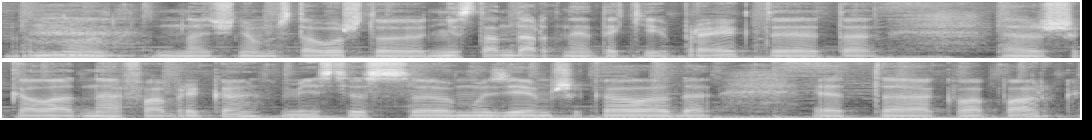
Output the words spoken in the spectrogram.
Ну, начнем с того, что нестандартные такие проекты. Это э, шоколадная фабрика вместе с э, музеем шоколада. Это аквапарк.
